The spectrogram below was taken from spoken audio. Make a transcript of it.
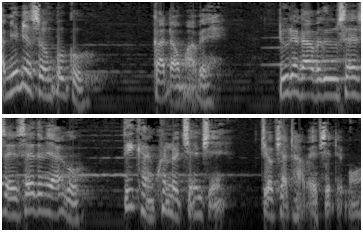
အမြင့်မြတ်ဆုံးပုဂ္ဂိုလ်ကတောင်းမှာပဲဒုရကဘသူဆဲဆဲဆဲသမျှကိုတိခံခွင့်လွှတ်ခြင်းဖြင့် ကြော်ဖြတ်တာပဲဖြစ်တယ်ပေါ့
